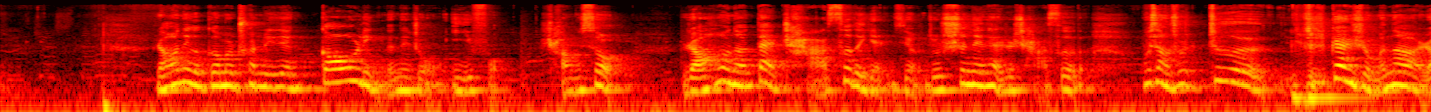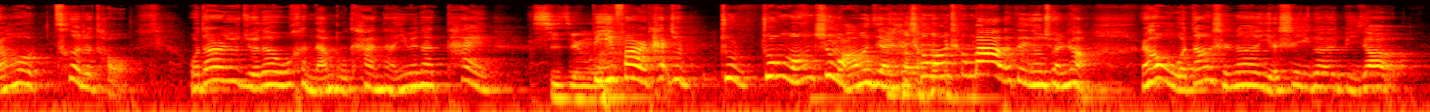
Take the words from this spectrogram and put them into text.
然后那个哥们儿穿着一件高领的那种衣服，长袖，然后呢戴茶色的眼镜，就室内它也是茶色的。我想说这这是干什么呢？然后侧着头，我当时就觉得我很难不看他，因为他太吸睛了，逼范儿太就就装王之王，简直 称王称霸了，他已经全场。然后我当时呢，也是一个比较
